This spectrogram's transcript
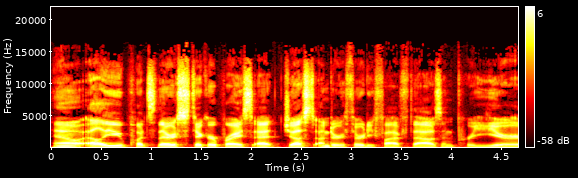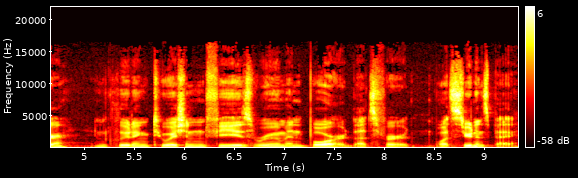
Now, LU puts their sticker price at just under 35,000 per year, including tuition fees, room, and board. That's for what students pay.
